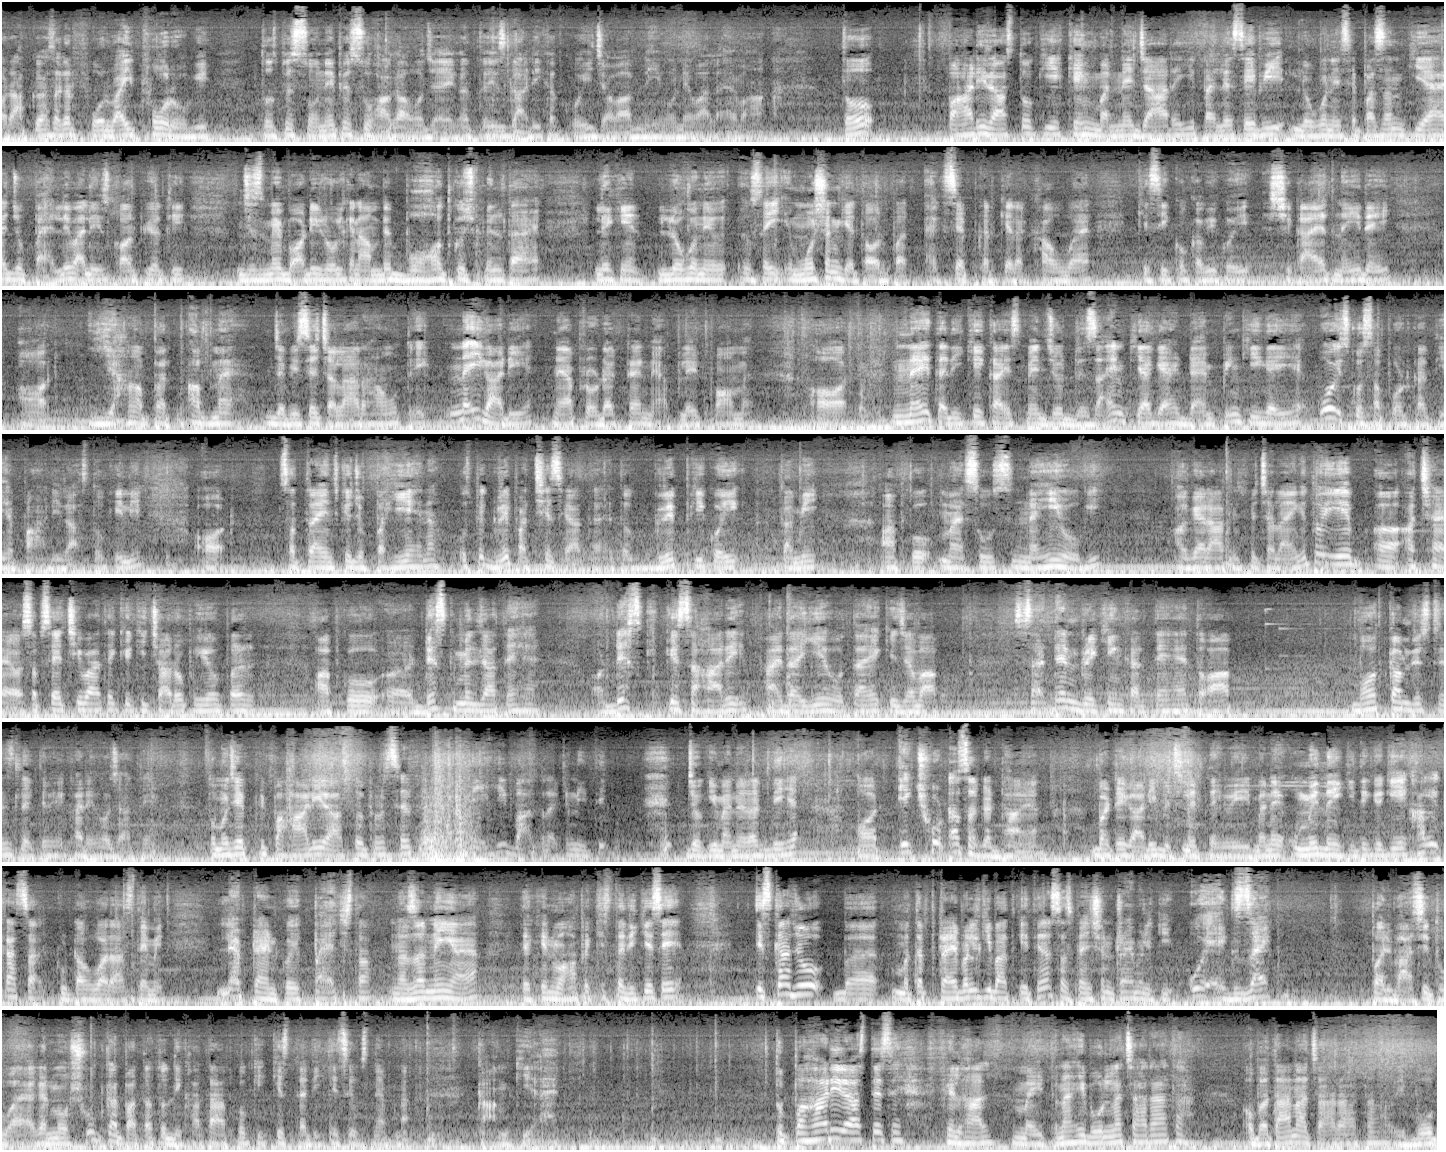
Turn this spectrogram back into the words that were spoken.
और आपके पास अगर फोर बाई फोर होगी तो उस पर सोने पे सुहागा हो जाएगा तो इस गाड़ी का कोई जवाब नहीं होने वाला है वहाँ। तो पहाड़ी रास्तों की ये किंग बनने जा रही है। पहले से भी लोगों ने इसे पसंद किया है, जो पहले वाली स्कॉर्पियो थी, जिसमें बॉडी रोल के नाम पे बहुत कुछ मिलता है। लेकिन लोगों ने उसे इमोशन के तौर पर एक्सेप्ट करके रखा हुआ है। किसी को कभी कोई शिकायत नहीं रही। और यहाँ पर अब मैं जब इसे चला रहा हूँ तो एक नई गाड़ी है, नया प्रोडक्ट है, नया प्लेटफॉर्म है और नए तरीके का इसमें जो डिज़ाइन किया गया है डैम्पिंग की गई है, वो इसको सपोर्ट करती है पहाड़ी रास्तों के लिए और सत्रह इंच के जो पहिए हैं ना, उस पर ग्रिप अच्छे से आता है। तो ग्रिप की कोई कमी आपको महसूस नहीं होगी। अगर आप इसमें चलाएँगे तो ये अच्छा है और सबसे अच्छी बात है क्योंकि चारों पहियों पर आपको डिस्क मिल जाते हैं और डिस्क के सहारे फ़ायदा ये होता है कि जब आप सडन ब्रेकिंग करते हैं तो आप बहुत कम डिस्टेंस लेते हुए खड़े हो जाते हैं। तो मुझे अपनी पहाड़ी रास्तों पर सिर्फ़ एक ही बात रखनी थी, जो कि मैंने रख दी है, और एक छोटा सा गड्ढा आया, बट ये गाड़ी बिचलित नहीं हुई। मैंने उम्मीद नहीं की थी, क्योंकि एक हल्का सा टूटा हुआ रास्ते में लेफ़्ट हैंड को एक पैच था, नज़र नहीं आया, लेकिन वहाँ पे किस तरीके से इसका जो मतलब ट्राइबल की बात की थी ना सस्पेंशन ट्राइबल की, वो एग्जैक्ट परिभाषित हुआ है। अगर मैं वो शूट कर पाता तो दिखाता आपको कि किस तरीके से उसने अपना काम किया है। तो पहाड़ी रास्ते से फ़िलहाल मैं इतना ही बोलना चाह रहा था और बताना चाह रहा था। वो,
